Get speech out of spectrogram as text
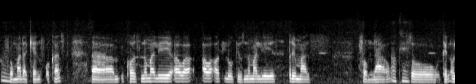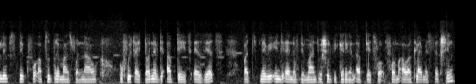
mm. from what I can forecast um, because normally our our outlook is normally three months from now. Okay. So we can only speak for up to three months from now, of which I don't have the updates as yet. but maybe in the end of the month we should be getting an update from, from our climate section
